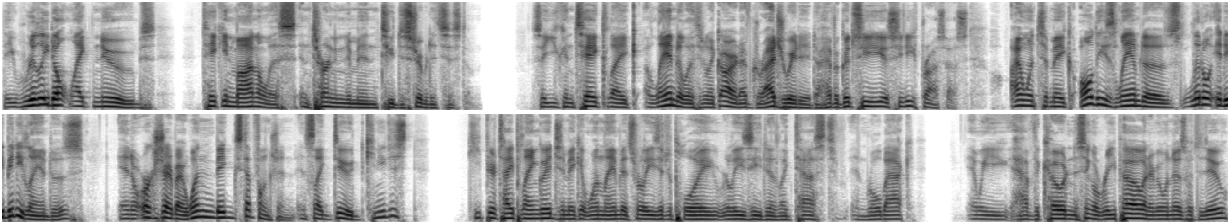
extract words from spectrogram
they really don't like noobs taking monoliths and turning them into distributed systems. So you can take like a Lambda lith, you're like, all right, I've graduated. I have a good CD process. I want to make all these lambdas, little itty bitty lambdas, and orchestrated by one big step function. It's like, dude, can you just keep your type language and make it one lambda? It's really easy to deploy, really easy to like test and roll back. And we have the code in a single repo and everyone knows what to do.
